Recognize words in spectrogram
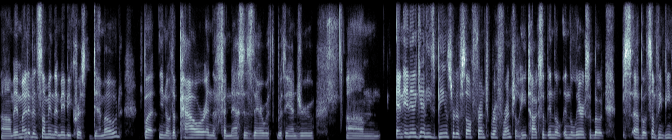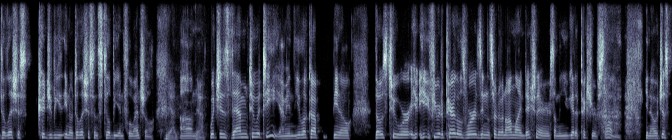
Um, it might Yeah. have been something that maybe Chris demoed, but you know the power and the finesse is there with with Andrew. Um, and and again, he's being sort of self-referential. He talks in the in the lyrics about about something being delicious. Could you be you know delicious and still be influential? Yeah. um, Yeah. which is them to a T. I mean, you look up, you know, those two were. If you were to pair those words in sort of an online dictionary or something, you get a picture of Sloan. You know, just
